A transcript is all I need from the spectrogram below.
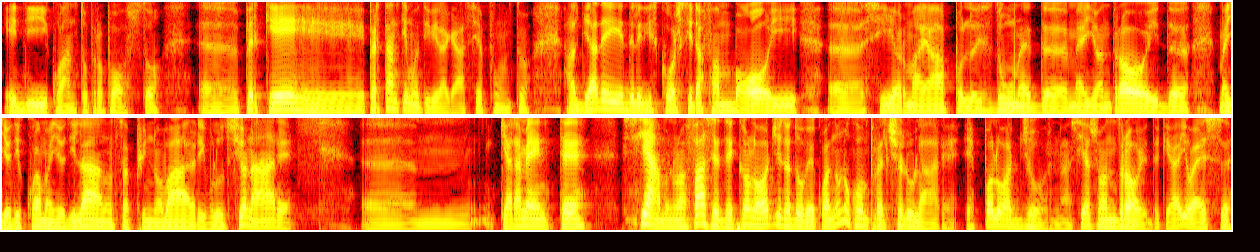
e di quanto proposto, eh, perché per tanti motivi ragazzi, appunto, al di là dei, dei discorsi da fanboy, eh, sì ormai Apple is doomed, meglio Android, meglio di qua, meglio di là, non sa più innovare, rivoluzionare, ehm, chiaramente siamo in una fase tecnologica dove quando uno compra il cellulare e poi lo aggiorna sia su Android che iOS,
